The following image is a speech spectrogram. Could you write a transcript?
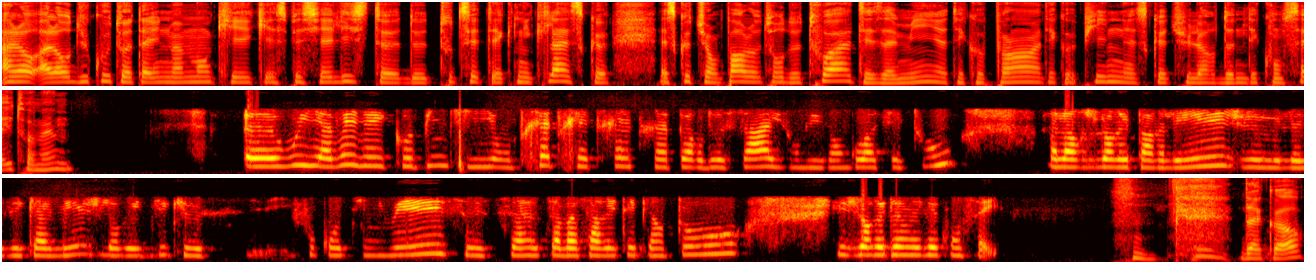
Alors, alors du coup, toi, tu as une maman qui est, qui est spécialiste de toutes ces techniques-là. Est-ce que, est-ce que tu en parles autour de toi, à tes amis, à tes copains, à tes copines? Est-ce que tu leur donnes des conseils toi-même? Euh, oui, il y avait des copines qui ont très très très très peur de ça, ils ont des angoisses et tout. Alors je leur ai parlé, je les ai calmées, je leur ai dit que il faut continuer, ça, va s'arrêter bientôt, et je leur ai donné des conseils. D'accord.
